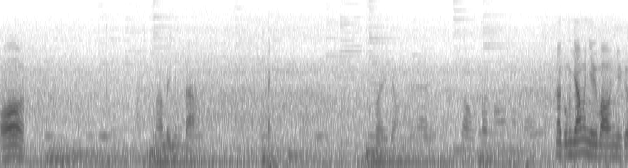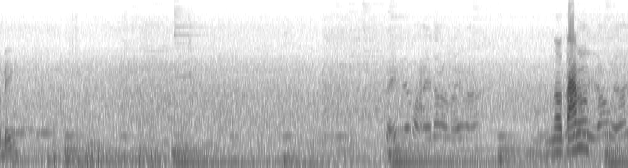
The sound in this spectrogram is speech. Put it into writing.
ồ nó bị Vũng Tàu quay vòng ở đấy đầu có nó cũng giống như bao nhiêu cái biển. Biển nước ngoài người ta làm vậy mà. Nó tám. Ơi.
